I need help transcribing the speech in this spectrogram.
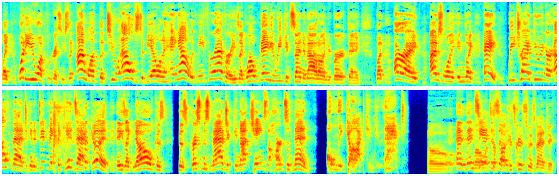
like, "What do you want for Christmas?" He's like, "I want the two elves to be able to hang out with me forever." And he's like, "Well, maybe we can send him out on your birthday." But all right, I just want and like, hey, we tried doing our elf magic and it didn't make the kids act good. And he's like, no, because because Christmas magic cannot change the hearts of men. Only God can do that. Oh. And then well, Santa what the says- fuck is Christmas magic?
